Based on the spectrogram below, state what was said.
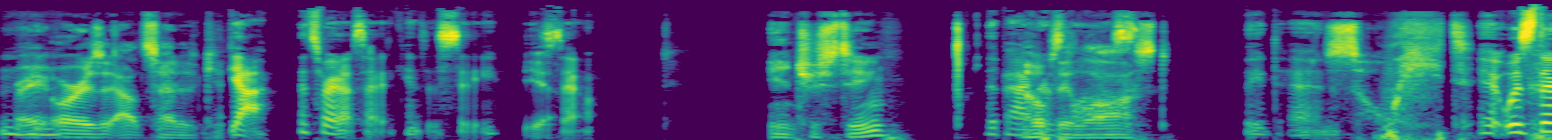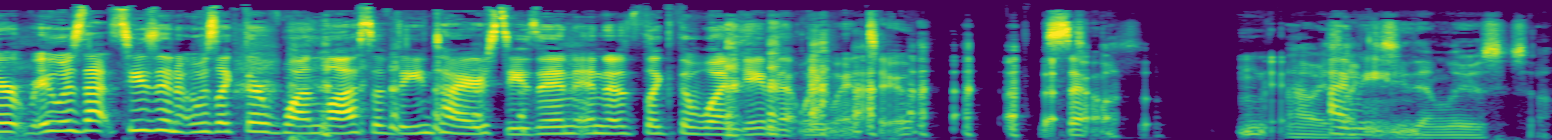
right? Mhm. Or is it outside of Kansas? yeah, it's right outside of Kansas City. Yeah. So Interesting. the I hope Packers they lost. lost. They did. Sweet. It was their. It was that season. It was like their one loss of the entire season, and it's like the one game that we went to. That's So, awesome. Mm, I always I like to see them lose. So,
